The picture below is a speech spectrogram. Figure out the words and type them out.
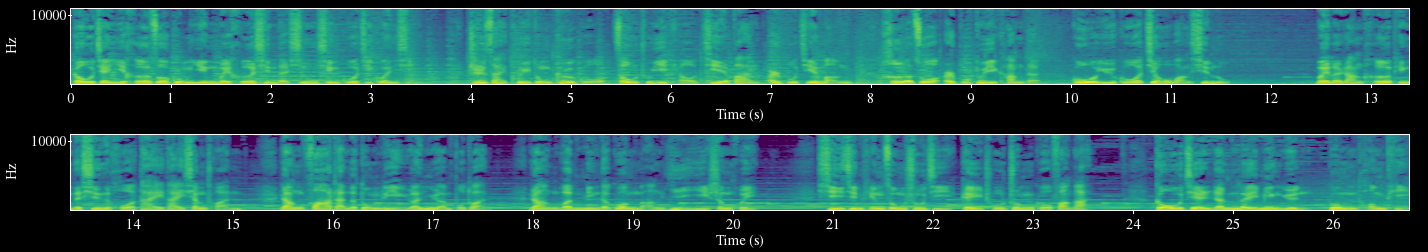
构建以合作共赢为核心的新型国际关系，旨在推动各国走出一条结伴而不结盟、合作而不对抗的。国与国交往新路，为了让和平的薪火代代相传，让发展的动力源源不断，让文明的光芒熠熠生辉，习近平总书记给出中国方案，构建人类命运共同体。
